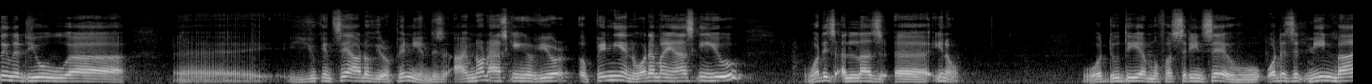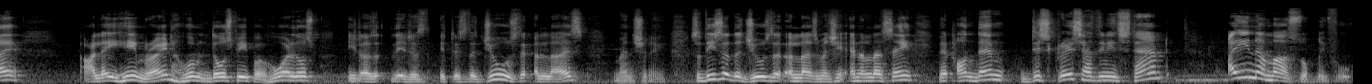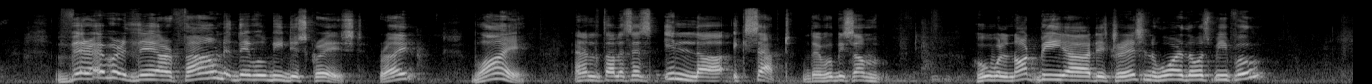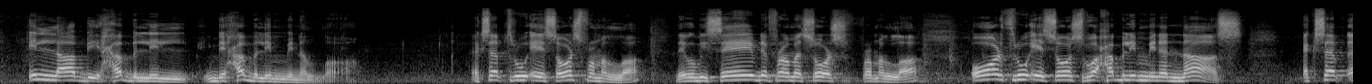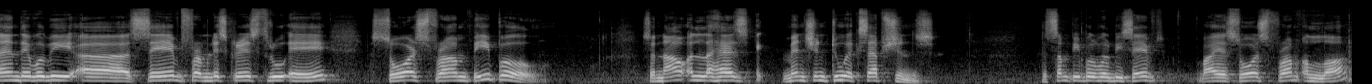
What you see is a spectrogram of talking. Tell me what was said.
that you uh, uh, you can say out of your opinion. This, I'm not asking of your opinion. What am I asking you? What is Allah's, uh, you know, what do the uh, Mufassirin say? What does it mean by alayhim, right? Whom, those people. Who are those? It is, it, is, it is the Jews that Allah is mentioning. So these are the Jews that Allah is mentioning. And Allah is saying that on them disgrace has been stamped. Aynama suqifu. Wherever they are found, they will be disgraced, right? Why? And Allah Ta'ala says, illa, except. There will be some who will not be uh, disgraced. And who are those people? Illa bihablim min Allah. Except through a source from Allah. They will be saved from a source from Allah. Or through a source, wahablim min nas except and they will be uh, saved from disgrace through a source from people. So now Allah has mentioned two exceptions. That some people will be saved by a source from Allah,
